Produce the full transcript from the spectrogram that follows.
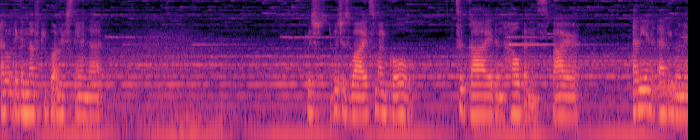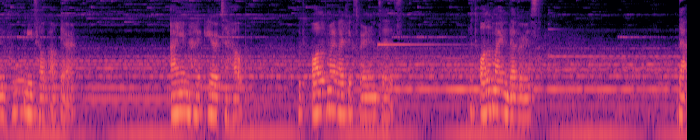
I don't think enough people understand that. Which is why it's my goal to guide and help and inspire any and every woman who needs help out there. I am here to help with all of my life experiences, with all of my endeavors that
